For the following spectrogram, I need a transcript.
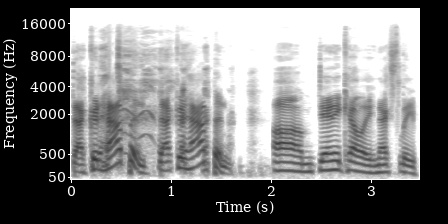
That could happen. That could happen. Um, Danny Kelly, next leap.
